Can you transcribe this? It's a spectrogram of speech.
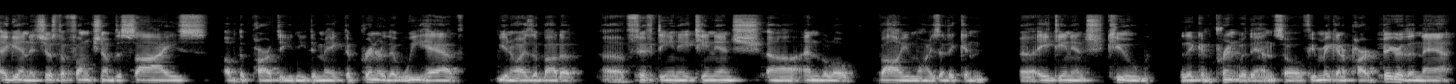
again, it's just a function of the size of the part that you need to make. The printer that we have, you know, has about a, a 15, 18 inch uh, envelope volume wise that it can uh, 18 inch cube that it can print within. So if you're making a part bigger than that,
